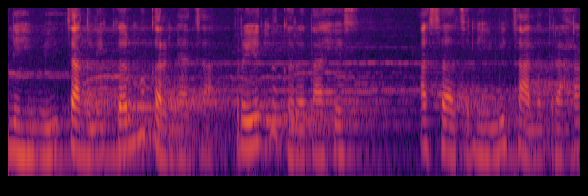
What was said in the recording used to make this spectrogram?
नेहमी चांगले कर्म करण्याचा प्रयत्न करत आहेस असाच नेहमी चालत राहा.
